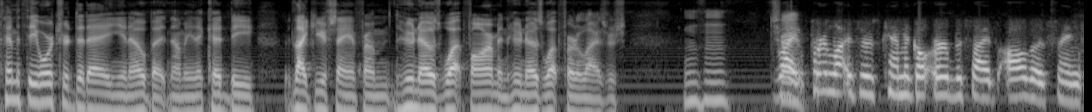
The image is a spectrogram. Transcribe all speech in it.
Timothy Orchard today, you know. But I mean, it could be like you're saying from who knows what farm and who knows what fertilizers. Mm-hmm. Right. Fertilizers, chemical, herbicides, all those things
